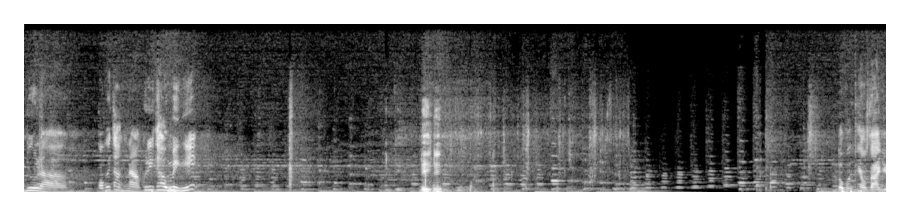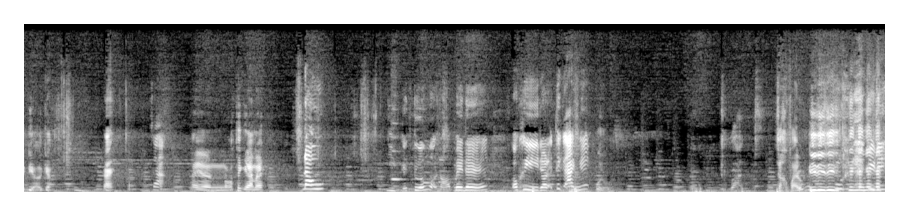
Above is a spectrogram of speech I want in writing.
Hình như là có cái thằng nào cứ đi theo mình ý. Đi, đi. Nó vẫn theo dai như đĩa kìa. Này. Dạ. Hay là nó thích em ấy? Đâu? Nhìn cái tướng của nó BD ấy. Có khi nó lại thích anh ấy. Kỳ quá Chắc không phải đâu. Đi, đi, đi, đi. nhanh, nhanh, Đi nhanh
